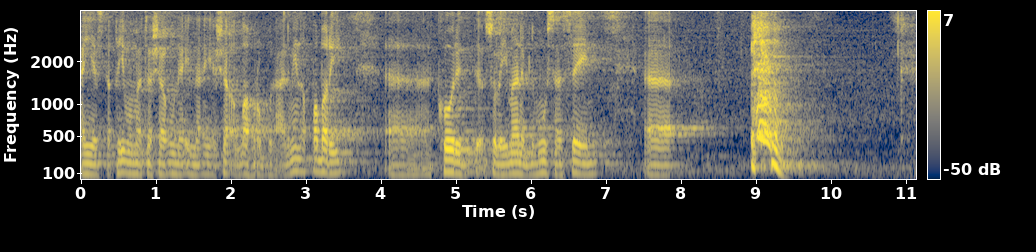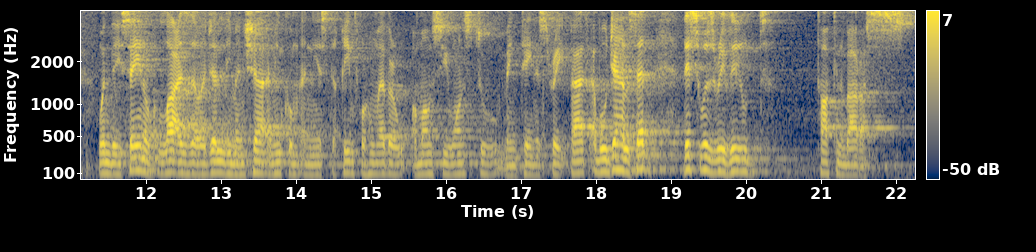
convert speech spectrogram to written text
أن يستقيم ما تشاءون إلا أن يشاء الله رب العالمين. الطبري uh, quoted Sulaiman ibn Musa saying, uh, when the saying of Allah Azza wa Jal لمن شاء منكم أن يستقيم for whomever amongst you wants to maintain a straight path. Abu Jahl said this was revealed talking about us.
